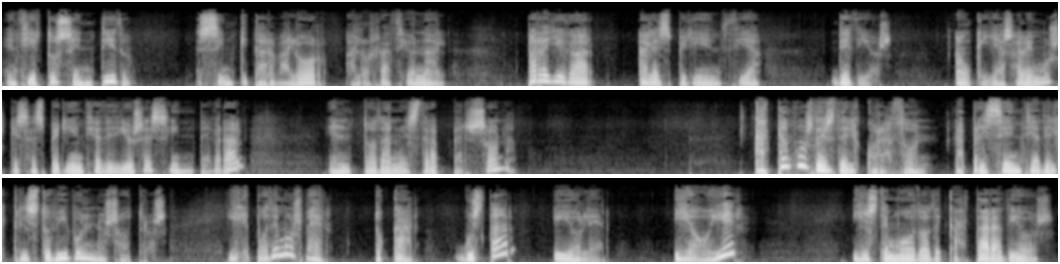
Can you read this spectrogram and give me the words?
en cierto sentido, sin quitar valor a lo racional, para llegar a la experiencia de Dios, aunque ya sabemos que esa experiencia de Dios es integral en toda nuestra persona. Captamos desde el corazón la presencia del Cristo vivo en nosotros y le podemos ver, tocar, gustar y oler y oír. Y este modo de captar a Dios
